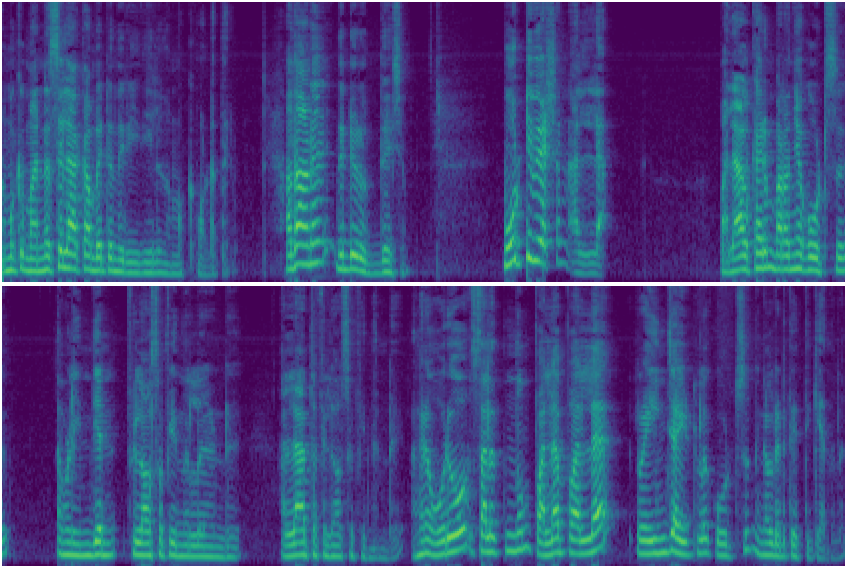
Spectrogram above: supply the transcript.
നമുക്ക് മനസ്സിലാക്കാൻ പറ്റുന്ന രീതിയിൽ നമുക്ക് കൊണ്ടുത്തരും. അതാണ് ഇതിന്റെ ഒരു ഉദ്ദേശം. മോട്ടിവേഷൻ അല്ല. പല ആൾക്കാരും പറഞ്ഞ കോട്ട്സ് നമ്മൾ ഇന്ത്യൻ ഫിലോസഫി എന്നുള്ളതുണ്ട് അല്ലാത്ത ഫിലോസഫി എന്നുണ്ട്. അങ്ങനെ ഓരോ സ്ഥലത്തു നിന്നും പല പല റേഞ്ച് ആയിട്ടുള്ള കോട്ട്സ് നിങ്ങളുടെ അടുത്ത് എത്തിക്കുക എന്നുള്ളത്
